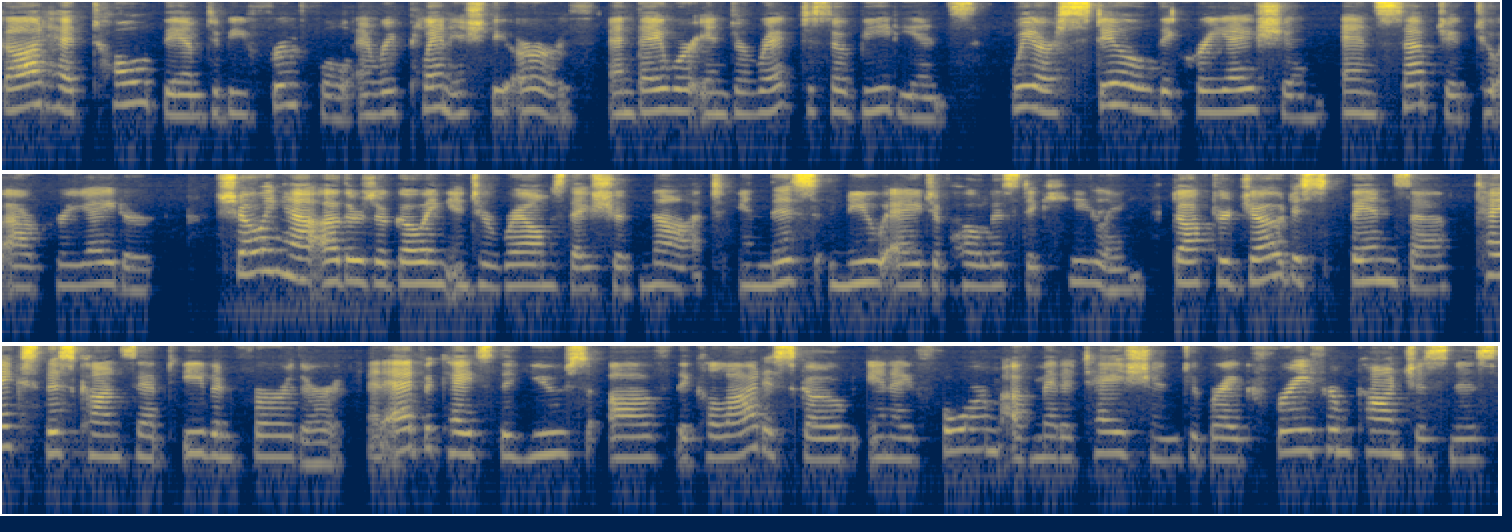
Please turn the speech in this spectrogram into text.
God had told them to be fruitful and replenish the earth, and they were in direct disobedience. We are still the creation, and subject to our Creator. Showing how others are going into realms they should not, in this new age of holistic healing, Dr. Joe Dispenza takes this concept even further and advocates the use of the kaleidoscope in a form of meditation to break free from consciousness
